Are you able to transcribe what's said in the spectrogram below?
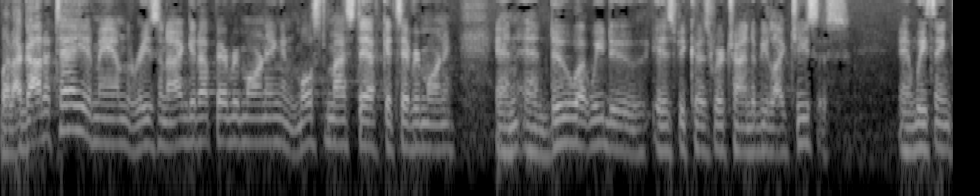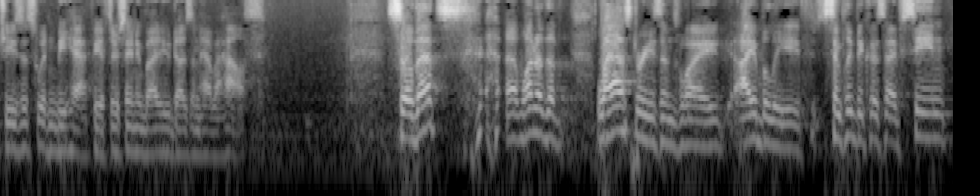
But I got to tell you, ma'am, the reason I get up every morning, and most of my staff gets every morning, and, and do what we do is because we're trying to be like Jesus. And we think Jesus wouldn't be happy if there's anybody who doesn't have a house. So that's one of the last reasons why I believe, simply because I've seen,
